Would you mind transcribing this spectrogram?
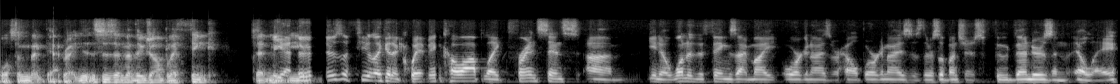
or something like that. Right? This is another example. I think that maybe Yeah, there, there's a few like an equipment co-op. Like for instance, um, you know, one of the things I might organize or help organize is there's a bunch of food vendors in LA.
